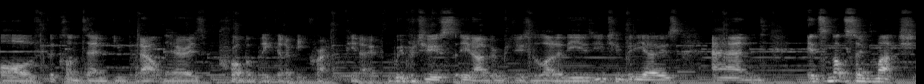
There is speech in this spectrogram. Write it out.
of the content you put out there is probably to be crap. You know, we produce, you know, I've been producing a lot of these YouTube videos and it's not so much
